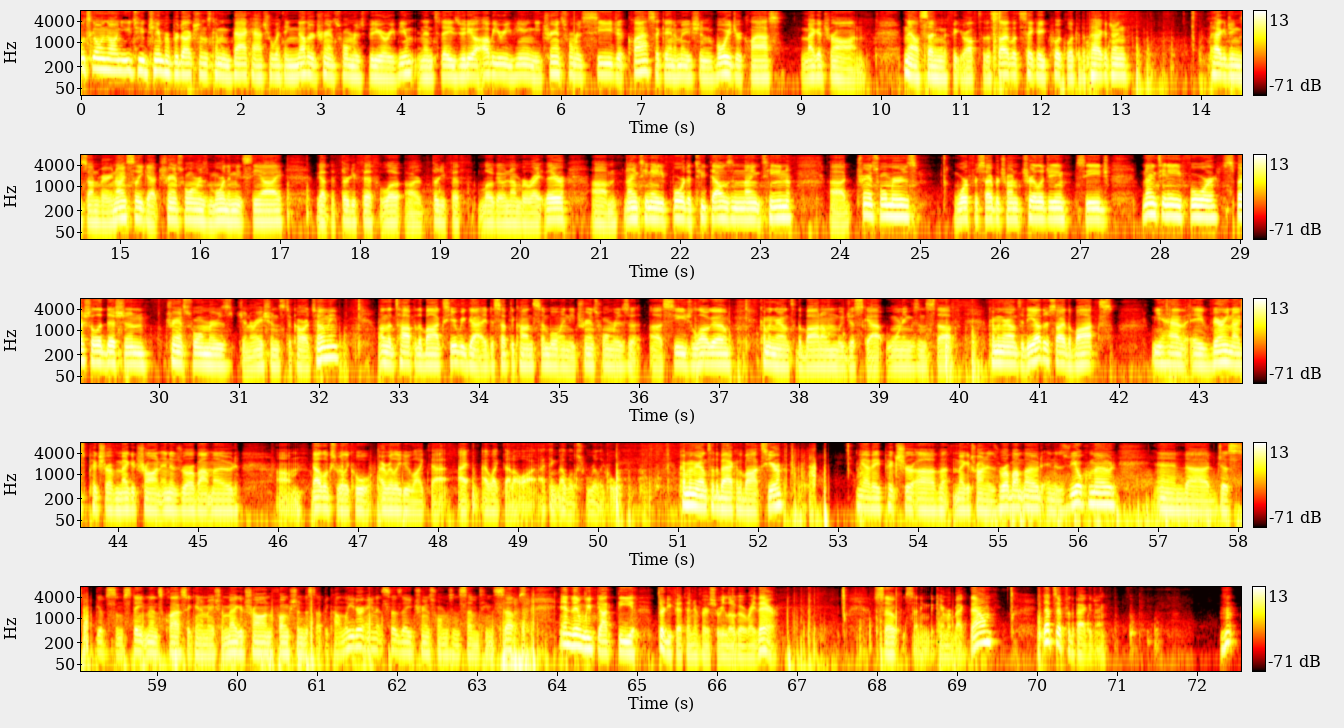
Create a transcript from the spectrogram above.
What's going on YouTube? Champion Productions coming back at you with another Transformers video review. And in today's video, I'll be reviewing the Transformers Siege Classic Animation Voyager class Megatron. Now, setting the figure off to the side, let's take a quick look at the packaging. Packaging is done very nicely. Got Transformers, more than meets the eye. We got the 35th, lo uh, 35th logo number right there. Um, 1984 to 2019. Uh, Transformers, War for Cybertron Trilogy, Siege. 1984 Special Edition Transformers Generations Takara Tomy. On the top of the box here we got a Decepticon symbol and the Transformers uh, Siege logo. Coming around to the bottom we just got warnings and stuff. Coming around to the other side of the box we have a very nice picture of Megatron in his robot mode. Um, that looks really cool. I really do like that. I, I like that a lot. I think that looks really cool. Coming around to the back of the box here, we have a picture of Megatron in his robot mode, in his vehicle mode, and uh, just gives some statements, classic animation Megatron, function Decepticon leader, and it says a transforms in 17 steps. And then we've got the 35th anniversary logo right there. So, setting the camera back down, that's it for the packaging.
